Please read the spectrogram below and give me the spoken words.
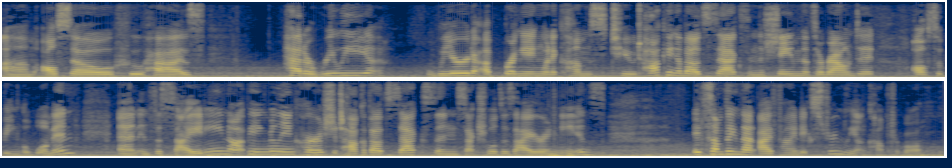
um, also who has had a really weird upbringing when it comes to talking about sex and the shame that's around it, also being a woman and in society not being really encouraged to talk about sex and sexual desire and needs. It's something that I find extremely uncomfortable.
